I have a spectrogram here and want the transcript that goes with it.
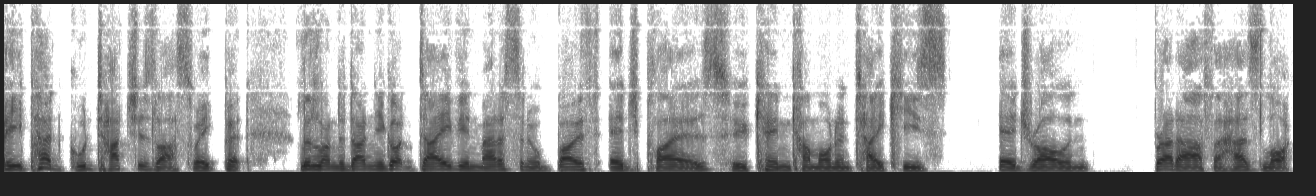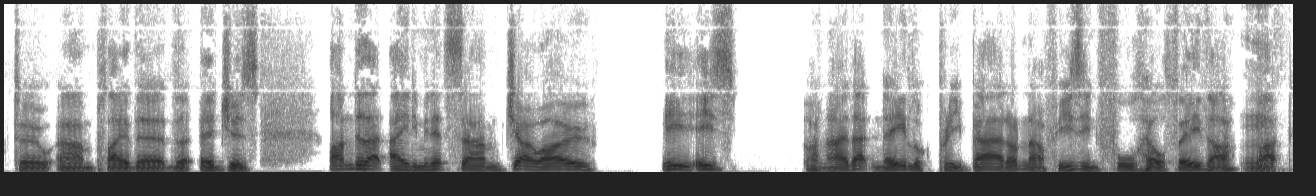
he had good touches last week, but little underdone. You got Davey and Madison, who are both edge players who can come on and take his edge role. And Brad Arthur has liked to um, play the the edges under that 80 minutes. Um, Joe O, he, he's. I don't know that knee looked pretty bad. I don't know if he's in full health either, Mm. but.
